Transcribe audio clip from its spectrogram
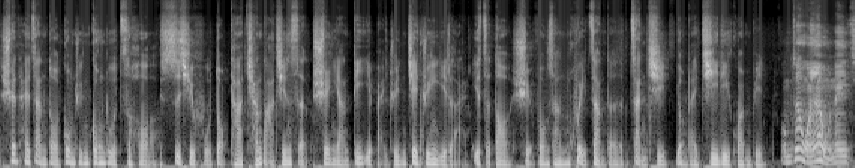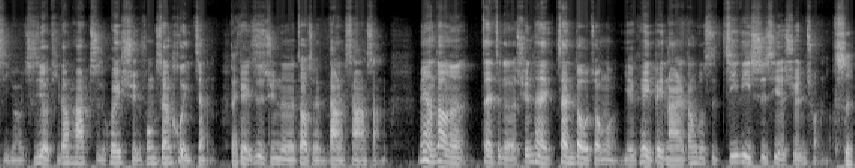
宣太战斗，共军攻入之后啊，士气浮动，他强打精神，宣扬第一百军建军以来一直到雪峰山会战的战绩，用来激励官兵。我们在王耀武那一集哦，其实有提到他指挥雪峰山会战，对，给日军呢造成很大的杀伤。没想到呢，在这个宣泰战斗中哦，也可以被拿来当做是激励士气的宣传哦。是，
